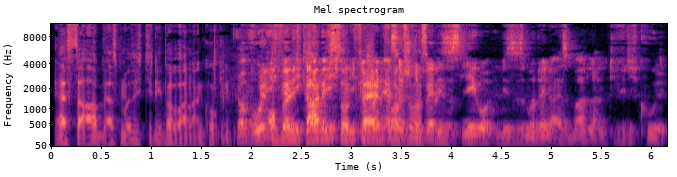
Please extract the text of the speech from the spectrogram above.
erster Abend erstmal sich die Reeperbahn angucken. Obwohl, auch ich, wenn ich, ich, gar glaube, nicht ich, so ein ich Fan mein von erster sowas Schritt wäre dieses Lego, dieses Modelleisenbahnland. Die finde ich cool.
